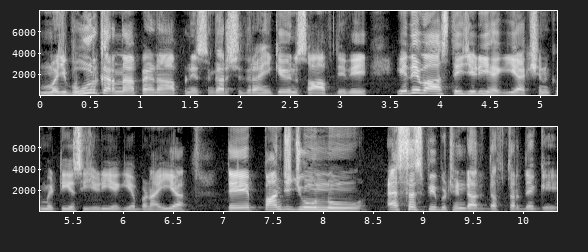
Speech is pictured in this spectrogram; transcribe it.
ਮਜਬੂਰ ਕਰਨਾ ਪੈਣਾ ਆਪਣੇ ਸੰਘਰਸ਼ ਦੇ ਰਾਹੀਂ ਕਿ ਉਹ ਇਨਸਾਫ ਦੇਵੇ। ਇਹਦੇ ਵਾਸਤੇ ਜਿਹੜੀ ਹੈਗੀ ਆ ਐਕਸ਼ਨ ਕਮੇਟੀ ਅਸੀਂ ਜਿਹੜੀ ਹੈਗੀ ਆ ਬਣਾਈ ਆ। ਤੇ 5 ਜੂਨ ਨੂੰ ਐਸਐਸਪੀ ਬਠਿੰਡਾ ਦੇ ਦਫ਼ਤਰ ਦੇ ਅੱਗੇ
